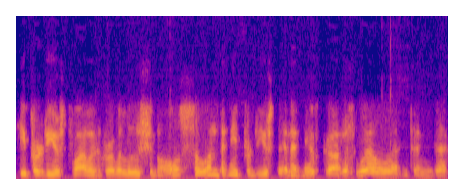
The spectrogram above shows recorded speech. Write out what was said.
he produced Violent Revolution also, and then he produced Enemy of God as well. And and uh,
